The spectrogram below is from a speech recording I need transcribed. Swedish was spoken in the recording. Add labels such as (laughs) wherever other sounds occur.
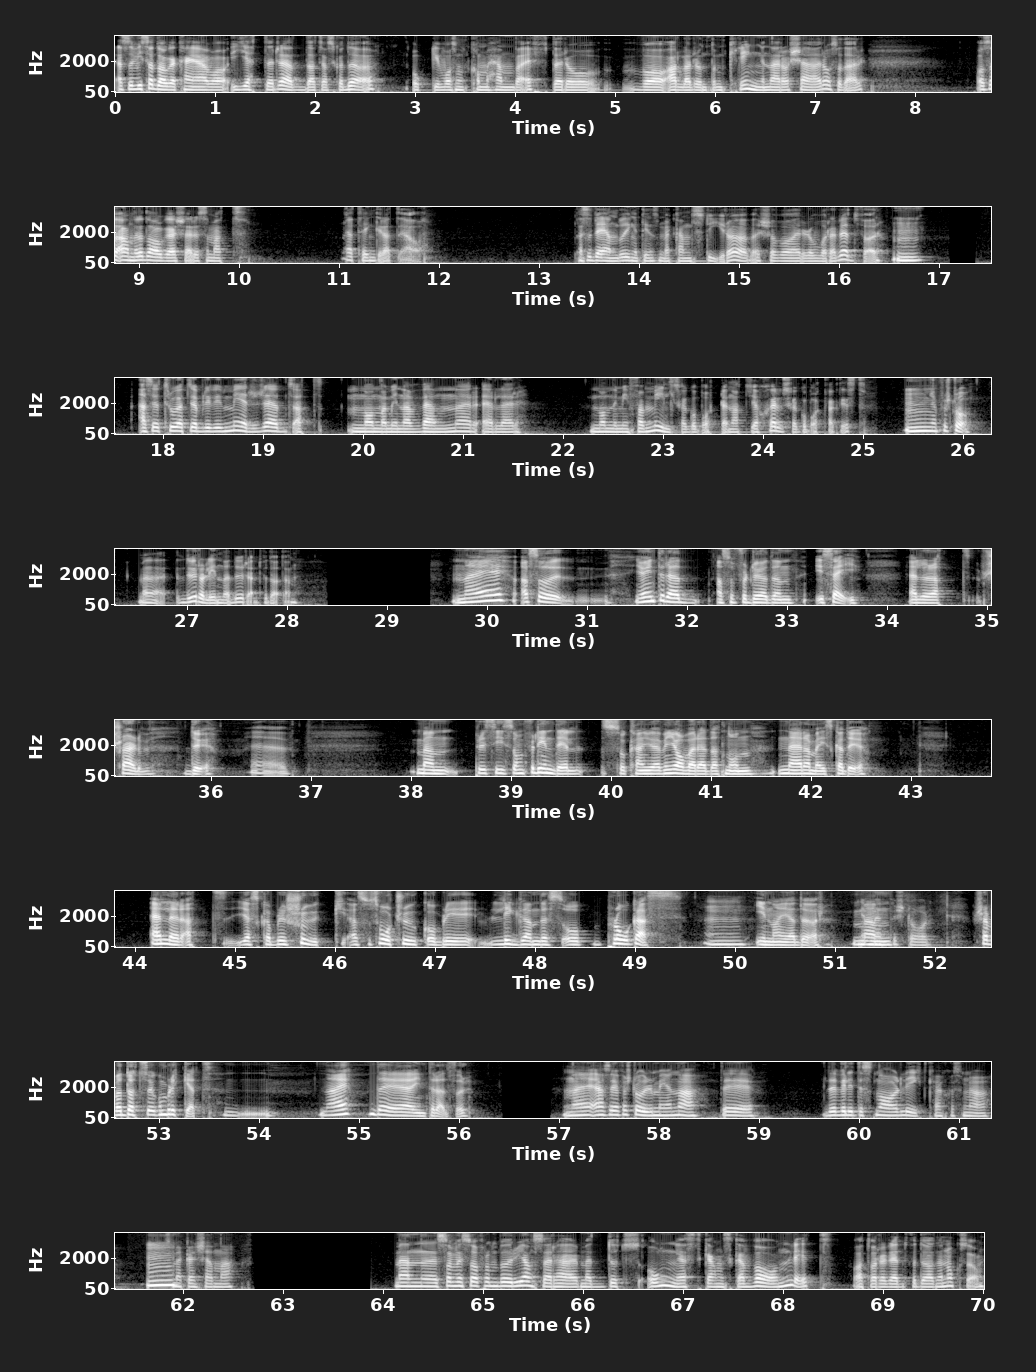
Alltså vissa dagar kan jag vara jätterädd att jag ska dö. Och vad som kommer hända efter och vad alla runt omkring, nära och kära och sådär. Och så andra dagar så är det som att jag tänker att ja, alltså det är ändå ingenting som jag kan styra över, så vad är det att vara rädd för? Mm. Alltså jag tror att jag blivit mer rädd att någon av mina vänner eller någon i min familj ska gå bort än att jag själv ska gå bort faktiskt. Mm, jag förstår. Men du då Linda, du är rädd för döden? Nej, alltså jag är inte rädd alltså, för döden i sig. Eller att själv dö. Eh, men precis som för din del så kan ju även jag vara rädd att någon nära mig ska dö. Eller att jag ska bli sjuk, alltså svårt sjuk och bli liggandes och plågas Mm. innan jag dör. Men jag förstår. själva dödsögonblicket, nej, det är jag inte rädd för. Nej, alltså jag förstår hur du menar. Det, det är väl lite snarlikt kanske som jag, Mm. som jag kan känna. Men eh, som vi sa från början så är det här med dödsångest ganska vanligt. Och att vara rädd för döden också.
